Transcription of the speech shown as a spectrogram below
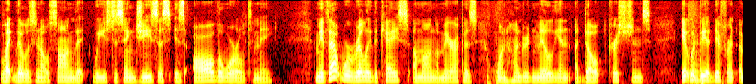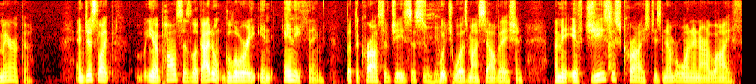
like there was an old song that we used to sing, Jesus is all the world to me. I mean, if that were really the case among America's 100 million adult Christians, it would be a different America. And just like, you know, Paul says, Look, I don't glory in anything but the cross of Jesus, mm-hmm. which was my salvation. I mean, if Jesus Christ is number one in our life,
